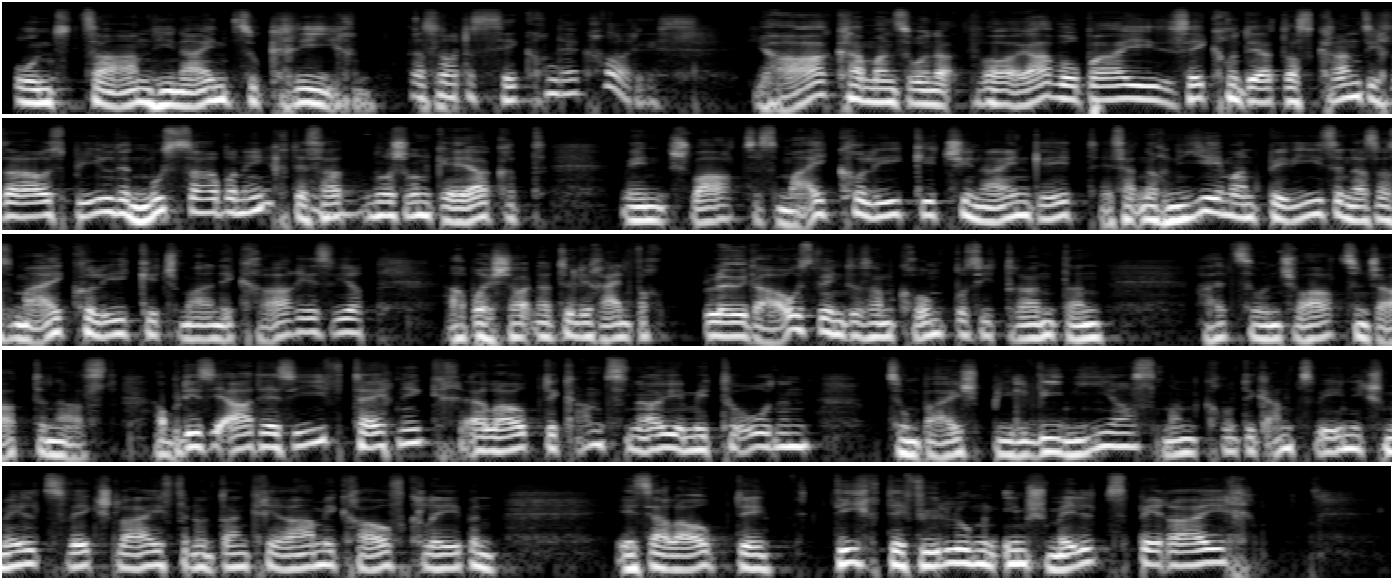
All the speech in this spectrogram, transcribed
und Zahn hineinzukriechen. Das war das Sekundärkaries. Ja, kann man so, ja, wobei sekundär, das kann sich daraus bilden, muss aber nicht. Es mhm. hat nur schon geärgert, wenn schwarzes Myco-Leakage hineingeht. Es hat noch nie jemand bewiesen, dass aus Myco-Leakage mal eine Karies wird. Aber es schaut natürlich einfach blöd aus, wenn du es am Kompositrand dann halt so einen schwarzen Schatten hast. Aber diese Adhäsivtechnik erlaubte ganz neue Methoden, zum Beispiel Veneers. Man konnte ganz wenig Schmelz wegschleifen und dann Keramik aufkleben. Es erlaubte dichte Füllungen im Schmelzbereich.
